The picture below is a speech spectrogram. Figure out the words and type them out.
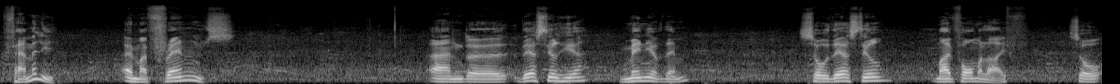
family and my friends and uh, they're still here, many of them. So they're still my former life. So,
